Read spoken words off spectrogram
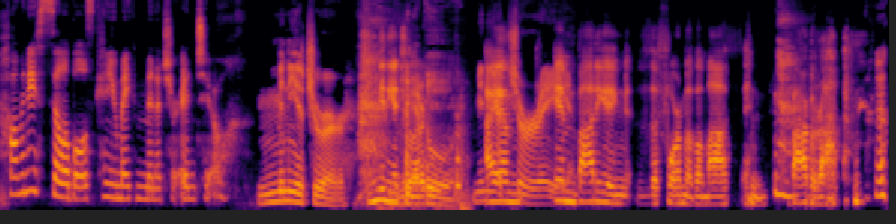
How many syllables can you make miniature into? Miniature. Miniature. Cool. I am Miniature. embodying the form of a moth and Barbara.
